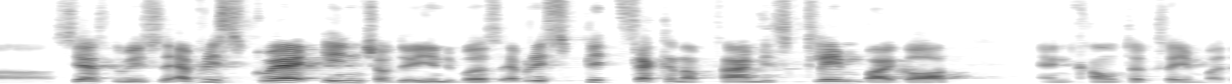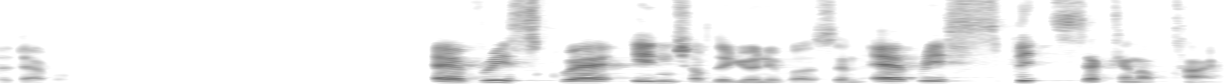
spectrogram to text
Uh, C.S. Lewis every square inch of the universe, every split second of time is claimed by God and counterclaimed by the devil. Every square inch of the universe and every split second of time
